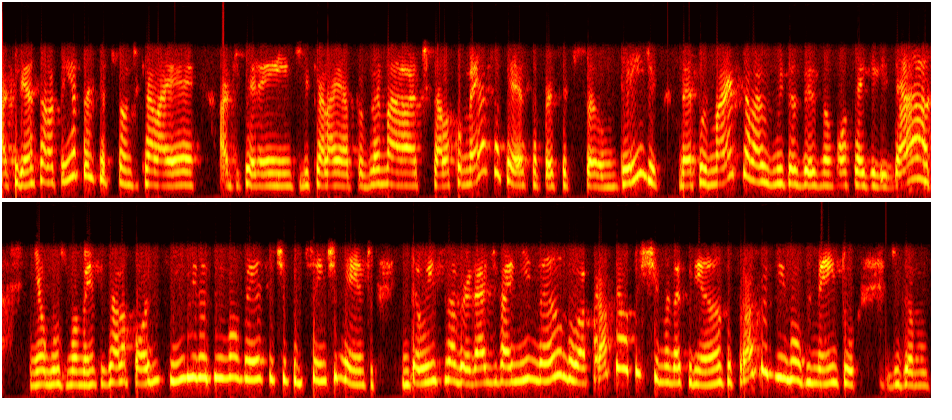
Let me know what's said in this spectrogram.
A criança ela tem a percepção de que ela é a diferente, de que ela é a problemática, ela começa a ter essa percepção, entende? Né? Por mais que ela muitas vezes não consegue lidar, em alguns momentos ela pode sim vir a desenvolver esse tipo de sentimento. Então isso, na verdade, vai minando a própria autoestima da criança, o próprio desenvolvimento, digamos,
